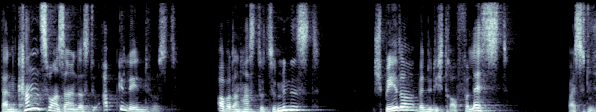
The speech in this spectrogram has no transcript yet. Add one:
Dann kann zwar sein, dass du abgelehnt wirst, aber dann hast du zumindest später, wenn du dich darauf verlässt, weißt du, du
